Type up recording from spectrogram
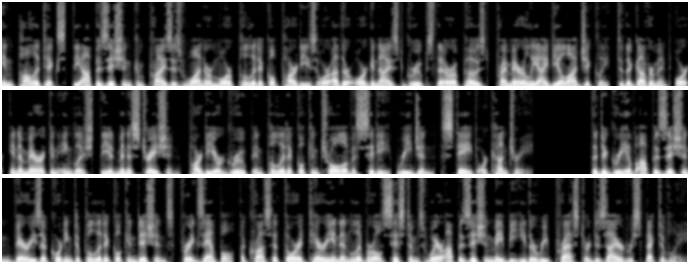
In politics, the opposition comprises one or more political parties or other organized groups that are opposed, primarily ideologically, to the government or, in American English, the administration, party or group in political control of a city, region, state or country. The degree of opposition varies according to political conditions, for example, across authoritarian and liberal systems where opposition may be either repressed or desired respectively.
